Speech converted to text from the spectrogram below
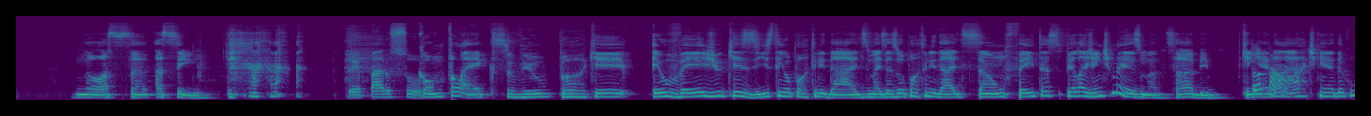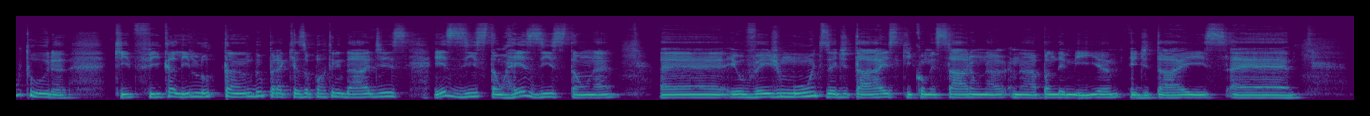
Nossa, assim. Prepara o sul. Complexo, viu? Porque eu vejo que existem oportunidades, mas as oportunidades são feitas pela gente mesma, sabe? Quem Total. é da arte, quem é da cultura, que fica ali lutando para que as oportunidades existam, resistam, né? É, eu vejo muitos editais que começaram na, na pandemia, editais. É,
